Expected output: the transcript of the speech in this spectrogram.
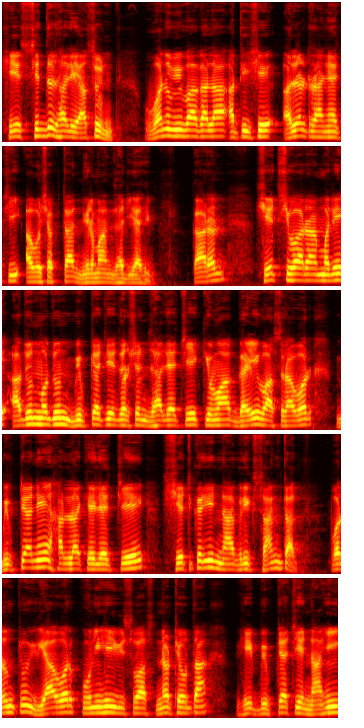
हे सिद्ध झाले असून वन विभागाला अतिशय अलर्ट राहण्याची आवश्यकता निर्माण झाली आहे. कारण शेतशिवारामध्ये अधूनमधून बिबट्याचे दर्शन झाल्याचे किंवा गाई वासरावर बिबट्याने हल्ला केल्याचे शेतकरी नागरिक सांगतात. परंतु यावर कोणीही विश्वास न ठेवता हे बिबट्याचे नाही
